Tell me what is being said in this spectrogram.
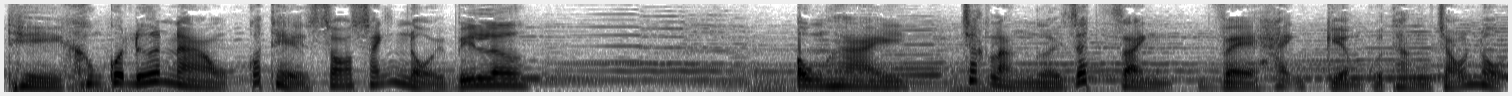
thì không có đứa nào có thể so sánh nổi với Lơ. Ông hai chắc là người rất dành về hạnh kiểm của thằng cháu nội.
